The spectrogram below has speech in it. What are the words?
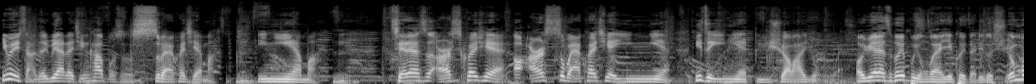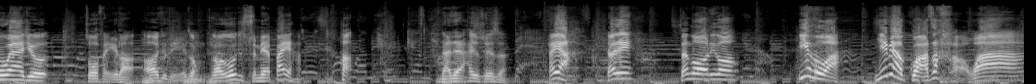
因为啥子？原来金卡部是十万块钱嘛，一年嘛，现在是二十块钱，哦，二十万块钱一年，你这一年必须要把它用完，哦，原来是可以不用完，也可以在里头续。用不完就作废了，哦，就这种，哦，我就顺便摆一下，好，然后他就说的是，哎呀，小子，张哥，李哥，以后啊，你们要挂着号啊。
